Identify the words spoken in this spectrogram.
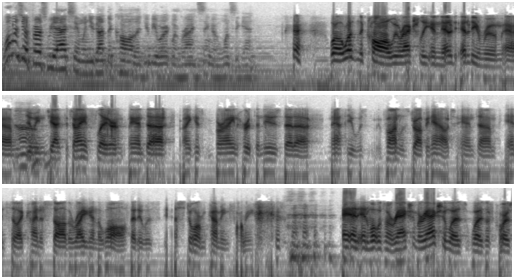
what was your first reaction when you got the call that you'd be working with Bryan Singer once again? well, it wasn't a call. We were actually in the edit- editing room um, Oh. doing Jack the Giant Slayer, and uh, I guess Bryan heard the news that uh, Matthew was Vaughn was dropping out, and um, and so I kind of saw the writing on the wall that it was a storm coming for me. and and what was my reaction? My reaction was was of course.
